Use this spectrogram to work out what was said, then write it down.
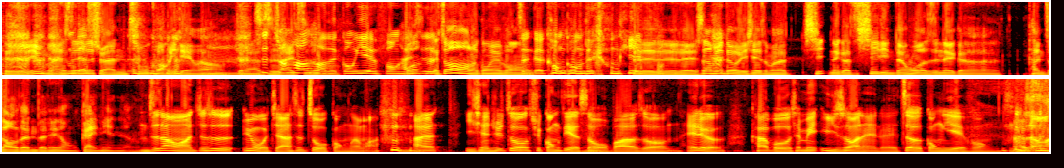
对对，因为我们男生就是喜欢粗犷一点，有没有？对啊，是装潢好的工业风，还是装潢好的工业风？整个空空的工业对对？对对对，上面都有一些什么吸那个吸顶灯或者是那个探照灯的那种概念，这样。你知道吗？就是因为我家是做工的嘛，啊，以前去做去工地的时候，嗯我爸就说：“嘿，个卡博下面预算呢，对，这工业风，你知道吗？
